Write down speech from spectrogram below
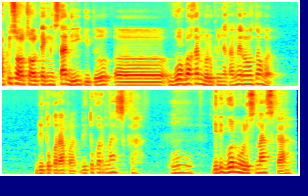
tapi soal-soal teknis tadi gitu, eh gue bahkan baru punya kamera lo tau nggak? Ditukar apa? Ditukar naskah. Jadi gue nulis naskah,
